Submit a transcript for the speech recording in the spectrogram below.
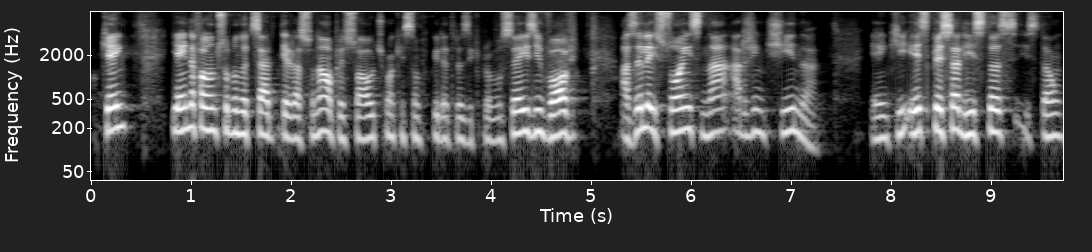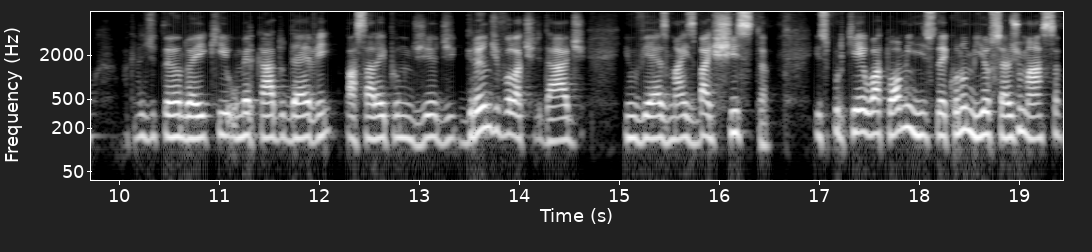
Ok? E ainda falando sobre o noticiário internacional, pessoal, a última questão que eu queria trazer aqui para vocês envolve as eleições na Argentina, em que especialistas estão acreditando aí que o mercado deve passar aí por um dia de grande volatilidade e um viés mais baixista. Isso porque o atual ministro da Economia, o Sérgio Massa,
